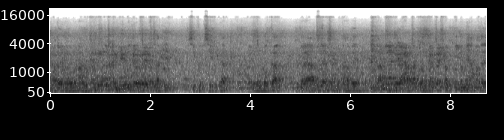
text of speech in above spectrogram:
আমাদের শিক্ষক, শিক্ষিকা এবং লোকাল যারা হবে সর্বপ্রথমে আমাদের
